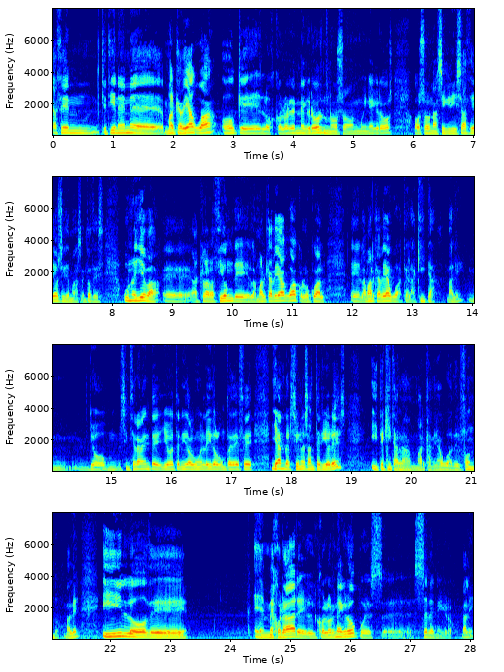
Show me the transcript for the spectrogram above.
hacen que tienen eh, marca de agua o que los colores negros no son muy negros o son así grisáceos y demás. Entonces, uno lleva eh, aclaración de la marca de agua, con lo cual la marca de agua te la quita, ¿vale? Mm, yo, sinceramente, yo he tenido algún, leído algún PDF ya en versiones anteriores y te quita la marca de agua del fondo, ¿vale? Y lo de mejorar el color negro, pues se ve negro, ¿vale?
